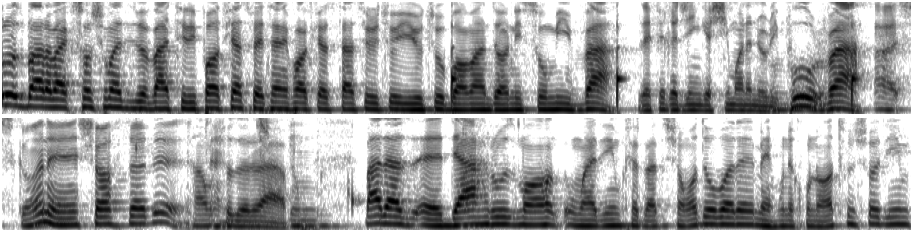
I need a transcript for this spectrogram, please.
درود بر بکس خوش اومدید به BADTRIP پادکست بهترین پادکست تصویری توی یوتیوب با من دانی سومی و رفیق جینگ شیمان نوریپور. و اشکان شاهزاده. تموم شده رفت. بعد از ده روز ما اومدیم خدمت شما دوباره مهمون خونه هاتون شدیم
